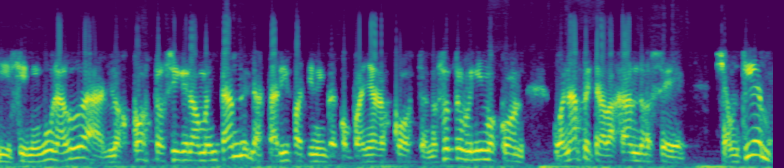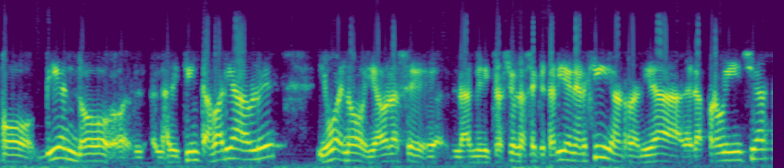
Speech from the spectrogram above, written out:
y sin ninguna duda los costos siguen aumentando y las tarifas tienen que acompañar los costos. Nosotros vinimos con, con APE trabajando hace ya un tiempo, viendo las distintas variables y bueno, y ahora se, la administración, la Secretaría de Energía, en realidad de la provincia,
